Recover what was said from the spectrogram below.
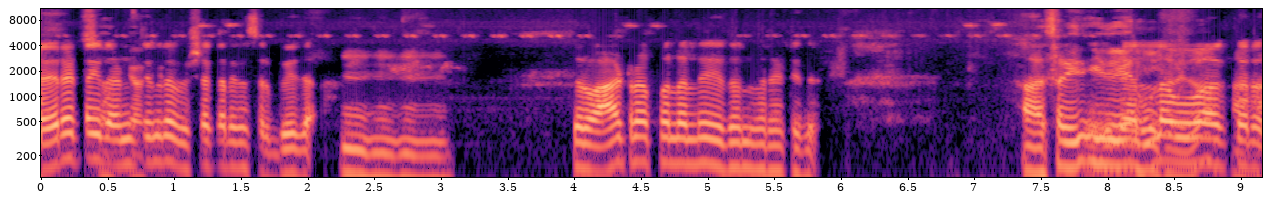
ಡೈರೆಕ್ಟ್ ಆಗಿ ಹಣ್ಣು. ತಿಂದ್ರೆ ವಿಷಕಾರಿನ ಸರ್ ಬೀಜ. ಸರ್ ವಾಟರ್ ಆಪಲ್ ಅಲ್ಲಿ ಇದೊಂದು ವೆರೈಟಿ ಇದೆ. ಸರ್ ಇದು ಎಲ್ಲ ಹೂವು? ಹಾಕ್ತಾರೆ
